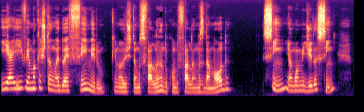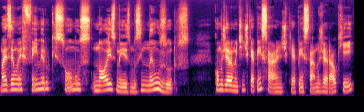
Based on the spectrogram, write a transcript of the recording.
E aí vem uma questão: é do efêmero que nós estamos falando quando falamos da moda? Sim, em alguma medida sim, mas é um efêmero que somos nós mesmos e não os outros. Como geralmente a gente quer pensar, a gente quer pensar no geral que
